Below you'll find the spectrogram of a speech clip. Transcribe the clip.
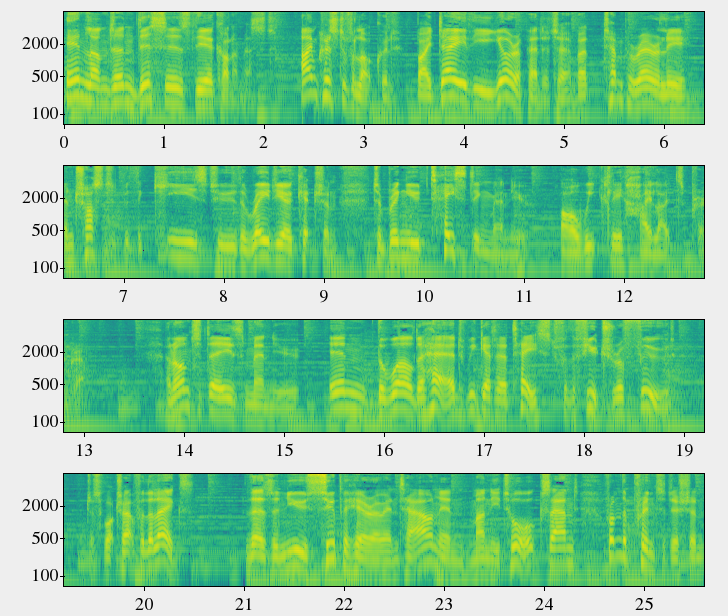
In London, this is The Economist. I'm Christopher Lockwood, by day the Europe editor, but temporarily entrusted with the keys to the radio kitchen to bring you Tasting Menu, our weekly highlights programme. And on today's menu, in the world ahead, we get a taste for the future of food. Just watch out for the legs. There's a new superhero in town in Money Talks, and from the print edition,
